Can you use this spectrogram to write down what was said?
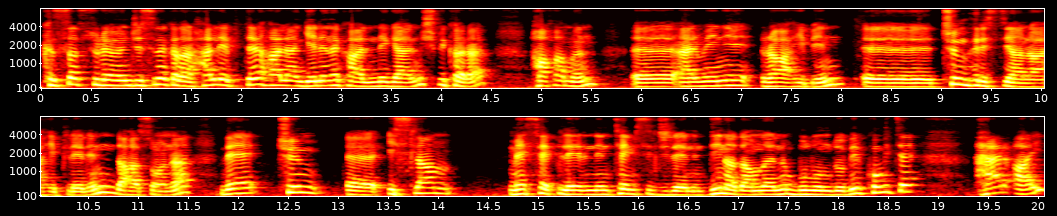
kısa süre öncesine kadar Halep'te halen gelenek haline gelmiş bir karar. Haham'ın, e, Ermeni rahibin, e, tüm Hristiyan rahiplerin daha sonra ve tüm e, İslam mezheplerinin temsilcilerinin, din adamlarının bulunduğu bir komite her ay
